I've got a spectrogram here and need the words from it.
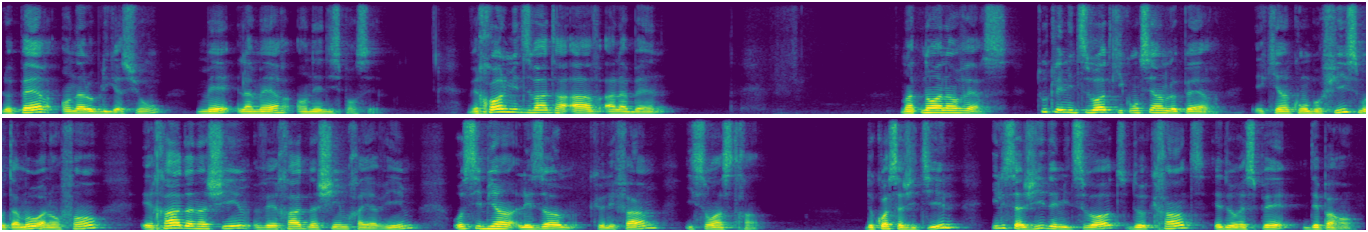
Le père en a l'obligation, mais la mère en est dispensée. Vechol mitzvat ha'av ben. Maintenant à l'inverse, toutes les mitzvot qui concernent le père et qui incombent au fils, mot à l'enfant, Echad anashim ve'echad nashim chayavim, aussi bien les hommes que les femmes, y sont astreints. De quoi s'agit-il? Il, s'agit des mitzvot de crainte et de respect des parents.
